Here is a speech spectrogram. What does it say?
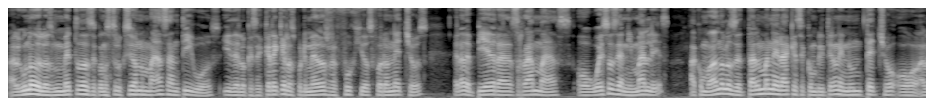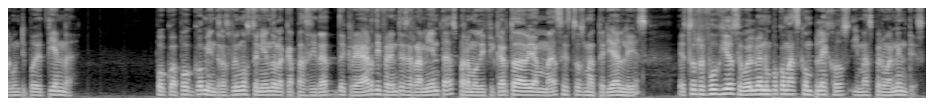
Alguno de los métodos de construcción más antiguos y de lo que se cree que los primeros refugios fueron hechos era de piedras, ramas o huesos de animales, acomodándolos de tal manera que se convirtieran en un techo o algún tipo de tienda. Poco a poco, mientras fuimos teniendo la capacidad de crear diferentes herramientas para modificar todavía más estos materiales, estos refugios se vuelven un poco más complejos y más permanentes,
